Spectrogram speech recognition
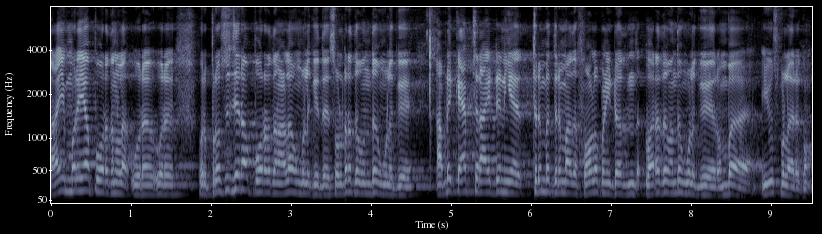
வரைமுறையாக போகிறதுனால ஒரு ஒரு ஒரு ப்ரொசீஜராக போகிறதுனால உங்களுக்கு இதை சொல்கிறது வந்து உங்களுக்கு அப்படியே கேப்சர் ஆகிட்டு நீங்கள் திரும்ப திரும்ப அதை ஃபாலோ பண்ணிட்டு வந்து வரது வந்து உங்களுக்கு ரொம்ப யூஸ்ஃபுல்லாக இருக்கும்.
